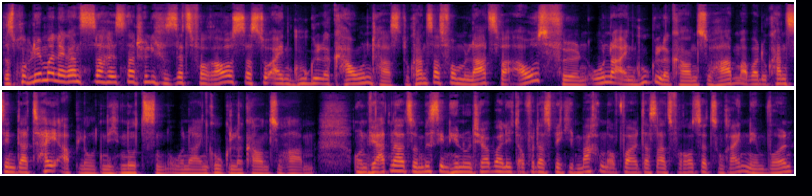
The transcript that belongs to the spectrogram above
Das Problem an der ganzen Sache ist natürlich, es setzt voraus, dass du einen Google-Account hast. Du kannst das Formular zwar ausfüllen, ohne einen Google-Account zu haben, aber du kannst den Datei-Upload nicht nutzen, ohne einen Google-Account zu haben. Und wir hatten halt so ein bisschen hin und her überlegt, ob wir das wirklich machen, ob wir halt das als Voraussetzung reinnehmen wollen.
